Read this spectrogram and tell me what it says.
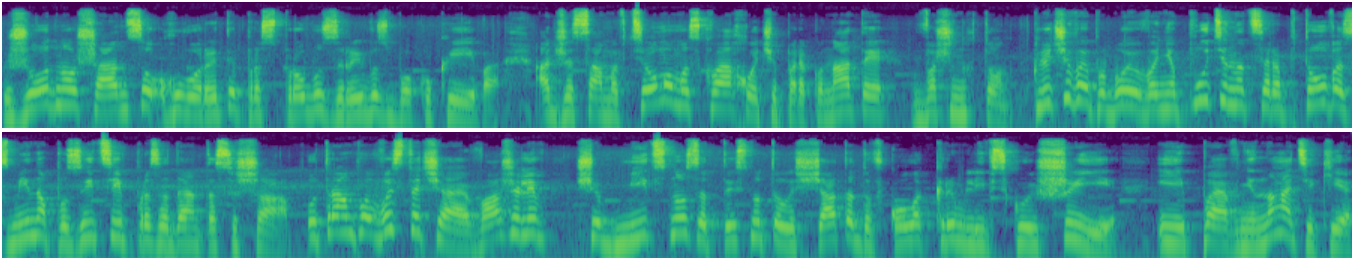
жодного шансу говорити про спробу зриву з боку Києва. Адже саме в цьому Москва хоче переконати Вашингтон. Ключове побоювання Путіна це раптова зміна позиції президента США. У Трампа вистачає важелів, щоб міцно затиснути лищата довкола кремлівської шиї. І певні натяки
